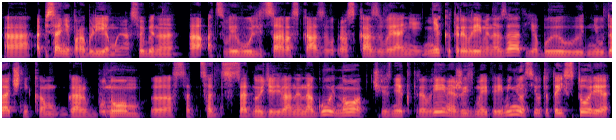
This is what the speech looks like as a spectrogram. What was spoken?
описание проблемы, особенно а, от своего лица рассказывая, рассказывая о ней. Некоторое время назад я был неудачником, горбуном э, с одной деревянной ногой, но через некоторое время жизнь моя переменилась, и вот эта история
